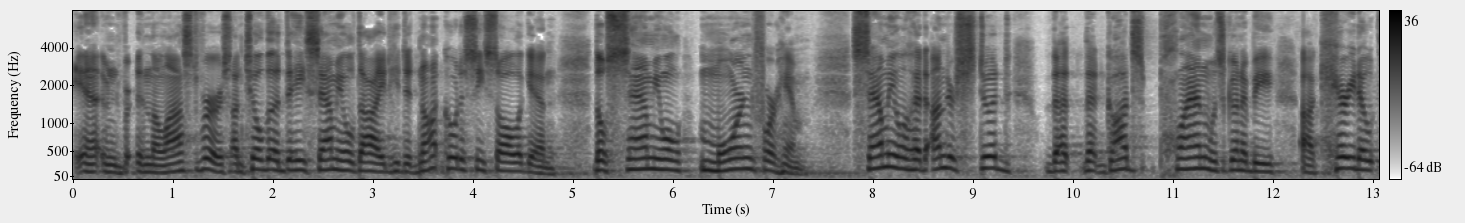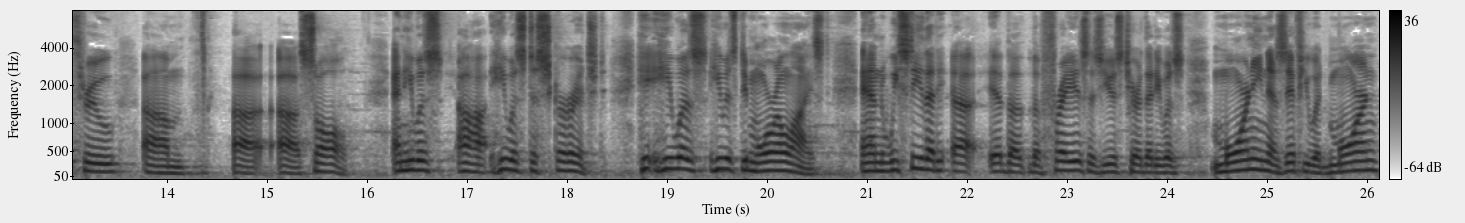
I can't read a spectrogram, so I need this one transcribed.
in, in, the last verse, until the day Samuel died, he did not go to see Saul again, though Samuel mourned for him. Samuel had understood that, that God's plan was going to be uh, carried out through um, uh, uh, Saul and he was, uh, he was discouraged. He, he, was, he was demoralized. And we see that uh, the, the phrase is used here that he was mourning as if you would mourn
